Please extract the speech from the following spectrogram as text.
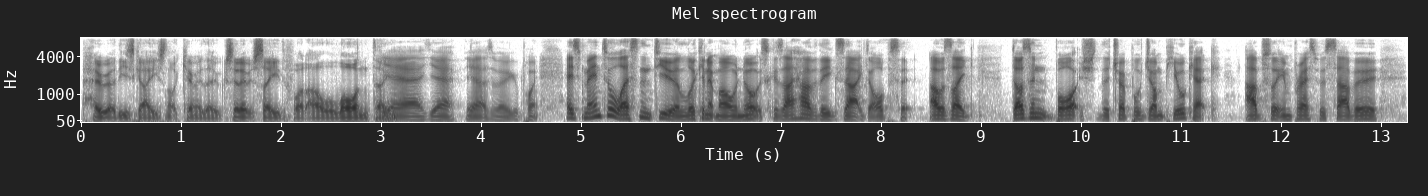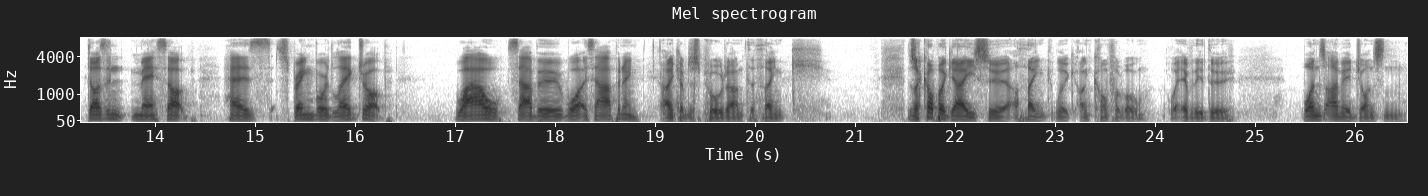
how are these guys not counted out? Because they're outside for a long time. Yeah, yeah, yeah. That's a very good point. It's mental listening to you and looking at my own notes because I have the exact opposite. I was like, doesn't botch the triple jump heel kick. Absolutely impressed with Sabu. Doesn't mess up his springboard leg drop. Wow, Sabu, what is happening? I think I'm just programmed to think. There's a couple of guys who I think look uncomfortable whatever they do. One's Ahmed Johnson,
